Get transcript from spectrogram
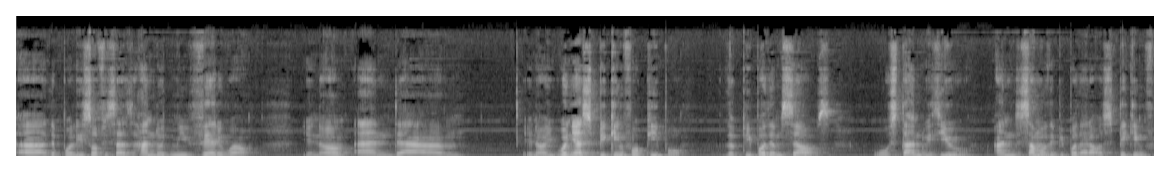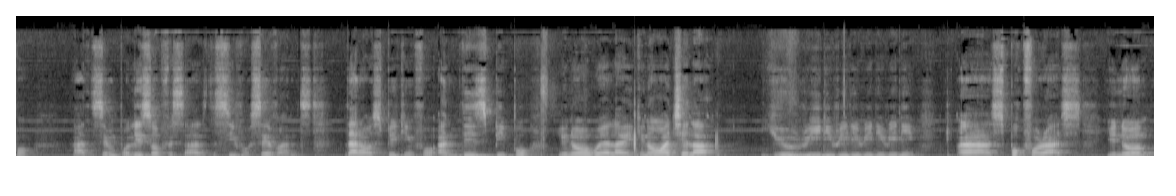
uh, the police officers handled me very well. You know, and um, you know when you're speaking for people, the people themselves will stand with you. And some of the people that I was speaking for are the same police officers, the civil servants that I was speaking for. And these people, you know, were like, you know what, Chellah, you really, really, really, really uh, spoke for us. You know,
